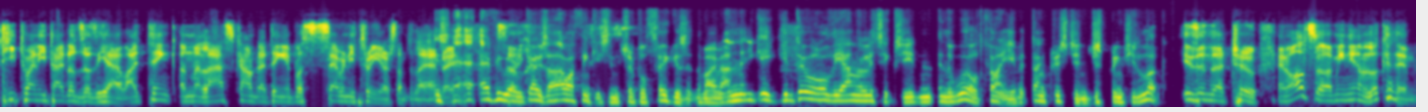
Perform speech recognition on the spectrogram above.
T20 titles does he have? I think on my last count, I think it was 73 or something like that, right? Everywhere so, he goes, I think it's in triple figures at the moment. And you, can do all the analytics in, in the world, can't you? But Dan Christian just brings you luck. Isn't that true? And also, I mean, you know, look at him.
